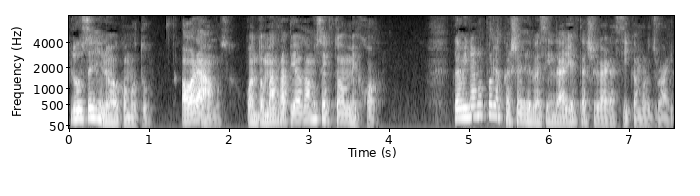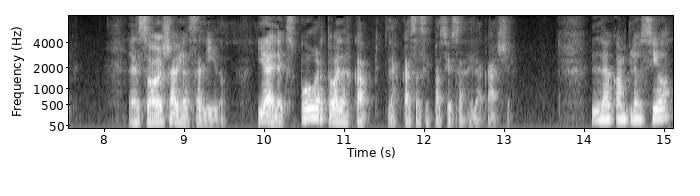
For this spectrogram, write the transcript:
Luces de nuevo como tú. Ahora vamos. Cuanto más rápido hagamos esto mejor. Caminaron por las calles del vecindario hasta llegar a sycamore drive. El sol ya había salido y alex pudo ver todas las, casas espaciosas de la calle. La complació,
